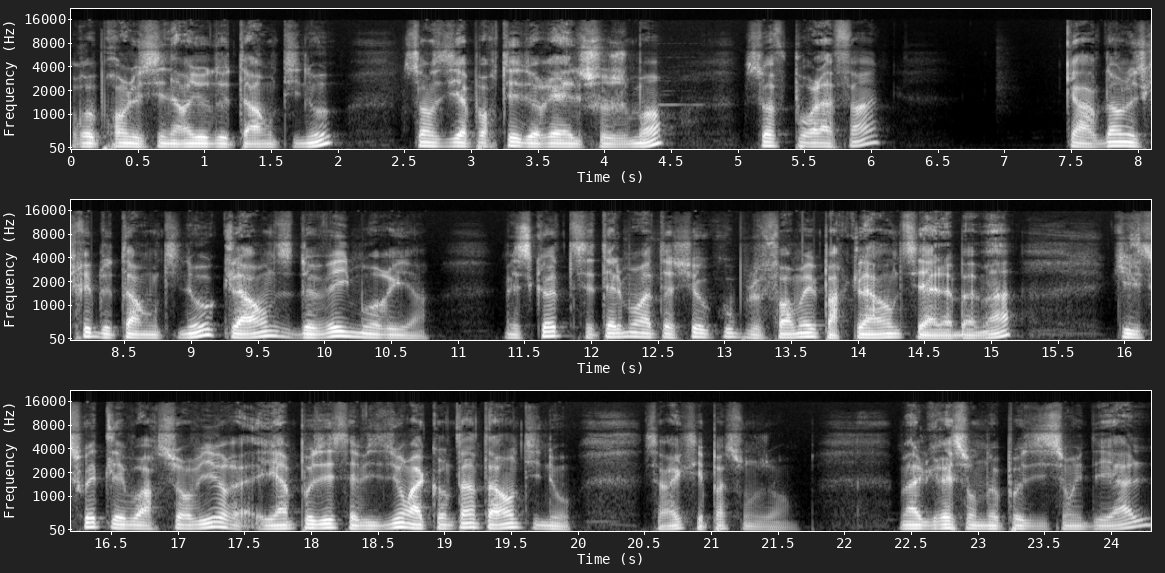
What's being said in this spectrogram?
reprend le scénario de Tarantino sans y apporter de réels changements, sauf pour la fin, car dans le script de Tarantino, Clarence devait y mourir. Mais Scott s'est tellement attaché au couple formé par Clarence et Alabama qu'il souhaite les voir survivre et imposer sa vision à Quentin Tarantino. C'est vrai que c'est pas son genre. Malgré son opposition idéale,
